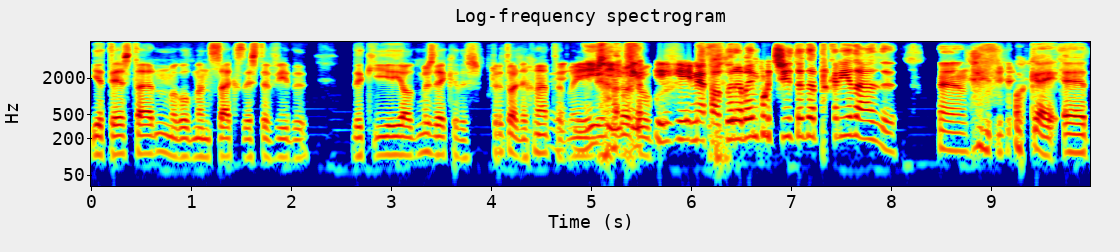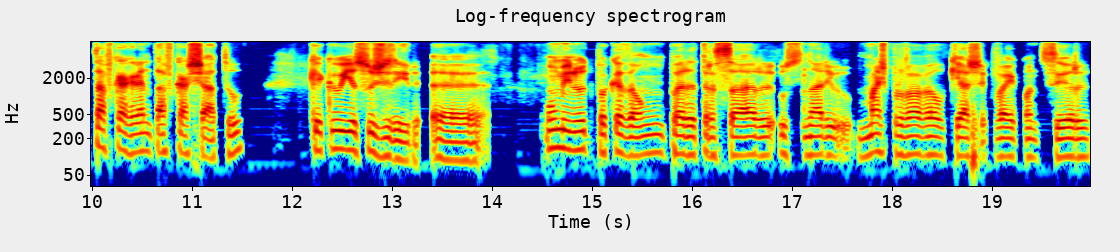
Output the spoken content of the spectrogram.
e até estar numa Goldman Sachs desta vida daqui a algumas décadas. Portanto, olha, Renata, bem vindo ao jogo. e- e nessa altura bem protegida da precariedade. Ah, Ok, está a ficar grande, está a ficar chato. O que é que eu ia sugerir? Eh, Um minuto para cada um para traçar o cenário mais provável que acha que vai acontecer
